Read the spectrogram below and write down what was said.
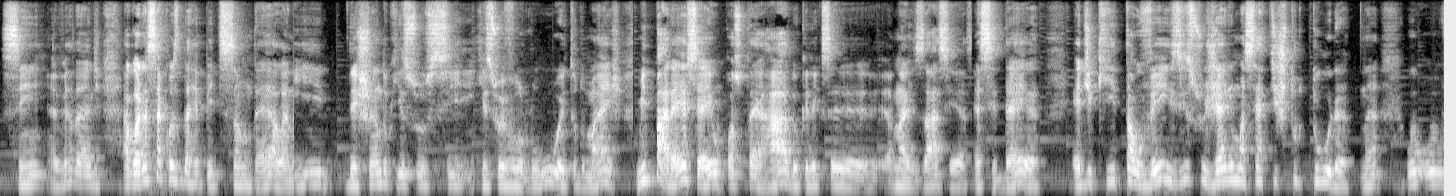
Sim, é verdade. Agora, essa coisa da repetição dela e deixando que isso se que isso evolua e tudo mais, me parece, aí eu posso estar errado, eu queria que você analisasse essa ideia, é de que talvez isso gere uma certa estrutura, né? O, o,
